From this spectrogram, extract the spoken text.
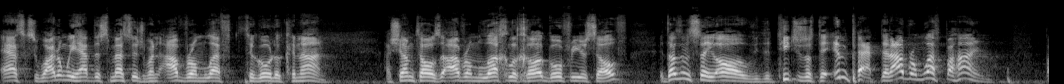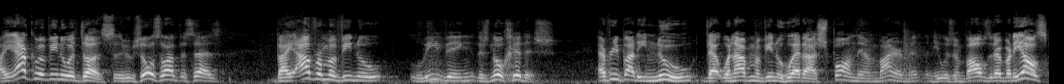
asks, why don't we have this message when Avram left to go to Canaan? Hashem tells Avram, Lech lecha, go for yourself. It doesn't say, oh, it teaches us the impact that Avram left behind. By Yaakov Avinu, it does. So Rishon Salanter says, by Avram Avinu leaving, there's no chiddush. Everybody knew that when Avram Avinu, who had a ashpa in the environment, and he was involved with everybody else,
